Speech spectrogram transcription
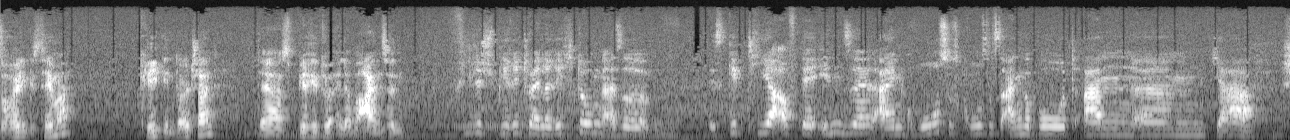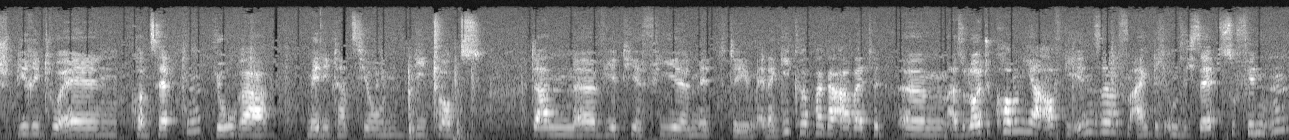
Unser heutiges Thema: Krieg in Deutschland, der spirituelle Wahnsinn. Viele spirituelle Richtungen. Also es gibt hier auf der Insel ein großes, großes Angebot an ähm, ja, spirituellen Konzepten. Yoga, Meditation, Detox. Dann äh, wird hier viel mit dem Energiekörper gearbeitet. Ähm, also Leute kommen hier auf die Insel, eigentlich um sich selbst zu finden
